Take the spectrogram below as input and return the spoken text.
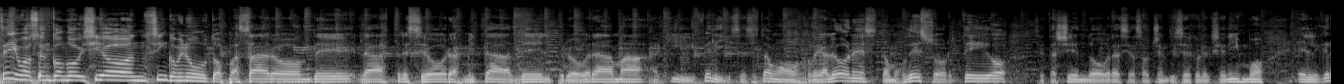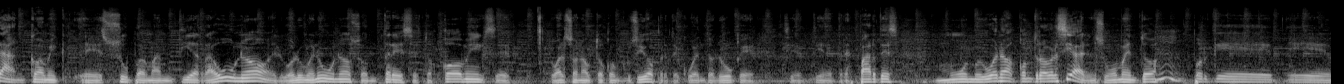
Seguimos en Congovisión, cinco minutos pasaron de las 13 horas, mitad del programa. Aquí felices, estamos regalones, estamos de sorteo. Se está yendo, gracias a 86 Coleccionismo, el gran cómic eh, Superman Tierra 1, el volumen 1. Son tres estos cómics. eh, igual son autoconclusivos, pero te cuento, Lu, que tiene- tres partes. Muy, muy bueno. Controversial en su momento, porque eh,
